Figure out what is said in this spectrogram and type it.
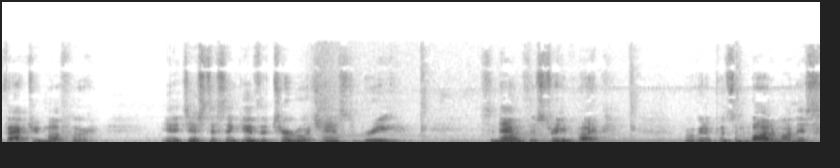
factory muffler, and it just doesn't give the turbo a chance to breathe. So now with the straight pipe, we're gonna put some bottom on this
